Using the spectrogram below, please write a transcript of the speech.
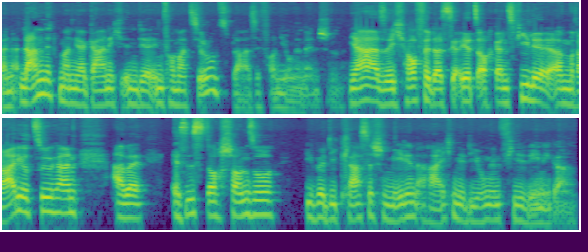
dann landet man ja gar nicht in der Informationsblase von jungen Menschen. Ja, also ich hoffe, dass jetzt auch ganz viele am Radio zuhören, aber es ist doch schon so, über die klassischen Medien erreichen wir die Jungen viel weniger.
